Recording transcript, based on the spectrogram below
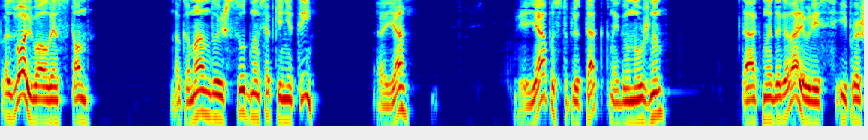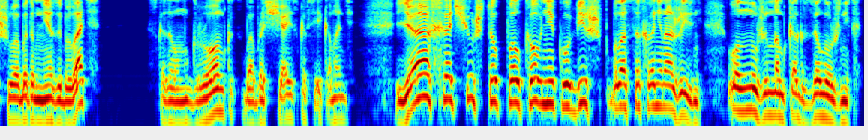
Позволь, Волверстон, но командуешь судном все-таки не ты, а я. И я поступлю так, как найду нужным. — так мы договаривались, и прошу об этом не забывать, — сказал он громко, как бы обращаясь ко всей команде. — Я хочу, чтобы полковнику Бишп была сохранена жизнь. Он нужен нам как заложник.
